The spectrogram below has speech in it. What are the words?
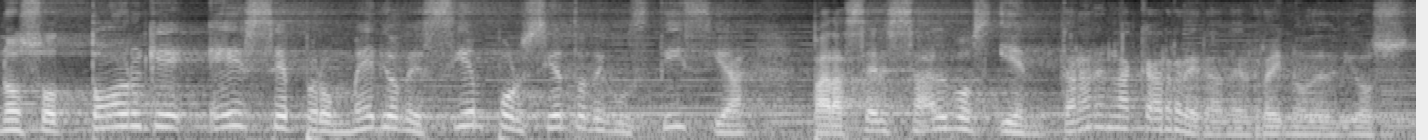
nos otorgue ese promedio de 100% de justicia para ser salvos y entrar en la carrera del reino de Dios.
